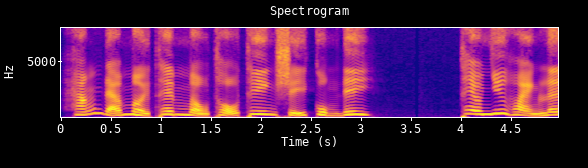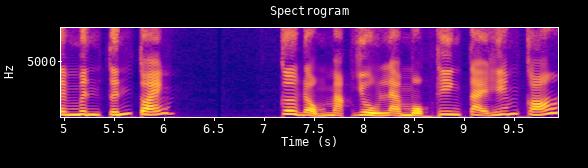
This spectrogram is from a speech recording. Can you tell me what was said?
hắn đã mời thêm mậu thổ thiên sĩ cùng đi. Theo như Hoàng Lê Minh tính toán, cơ động mặc dù là một thiên tài hiếm có,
